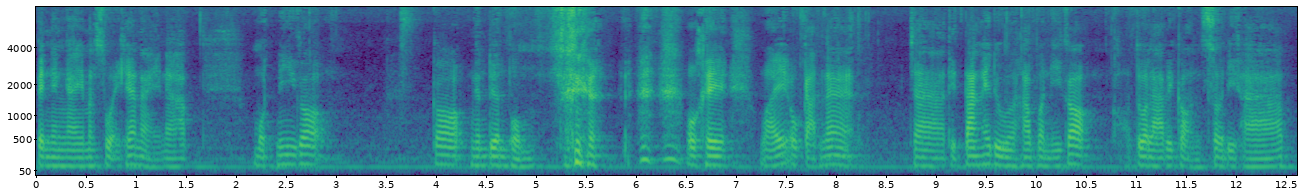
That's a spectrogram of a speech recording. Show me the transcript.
เป็นยังไงมันสวยแค่ไหนนะครับ หมดนี่ก็ก็เงินเดือนผม โอเค ไว้โอกาสหน้าจะติดตั้งให้ดูนะครับ วันนี้ก็ขอตัวลาไปก่อน สวัสดีครับ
